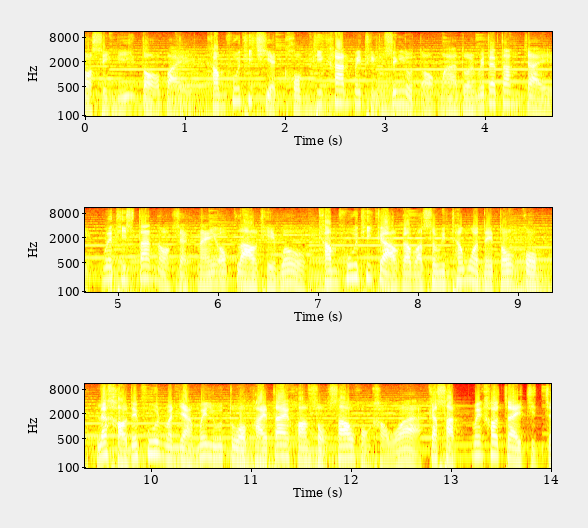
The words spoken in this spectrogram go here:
ต่อสิ่งนี้ต่อไปคำพูดที่เฉียดคมที่คาดไม่ถึงซึ่งหลุดออกมาโดยไม่ได้ตั้งใจ เมื่อทิสตันออกจาก Night of Round Table คำพูดที่กล่าวกับอัศวินทั้งหมดในโต๊ะกลม และเขาได้พูดมันอย่างไม่รู้ตัวภายใต้ความโศกเศร้าของเขาว่า กษัตริย์ไม่เข้าใจจิตใจ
